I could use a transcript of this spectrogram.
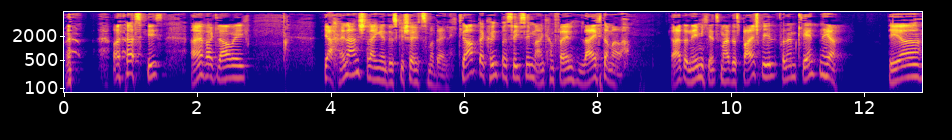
Und das ist einfach, glaube ich, ja, ein anstrengendes Geschäftsmodell. Ich glaube, da könnte man sich in manchen Fällen leichter machen. Ja, da nehme ich jetzt mal das Beispiel von einem Klienten her der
